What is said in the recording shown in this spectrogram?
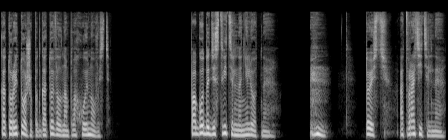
который тоже подготовил нам плохую новость. Погода действительно нелетная. То есть отвратительная,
